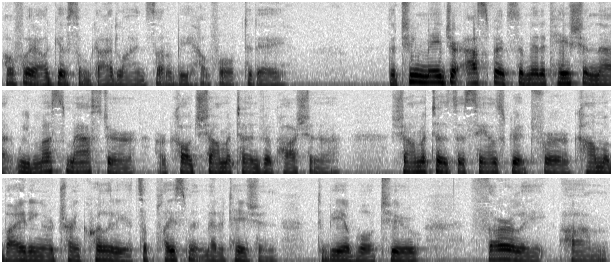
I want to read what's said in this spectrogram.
hopefully I'll give some guidelines that'll be helpful today. The two major aspects of meditation that we must master are called shamatha and vipassana. Shamatha is a Sanskrit for calm abiding or tranquility. It's a placement meditation to be able to thoroughly um,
